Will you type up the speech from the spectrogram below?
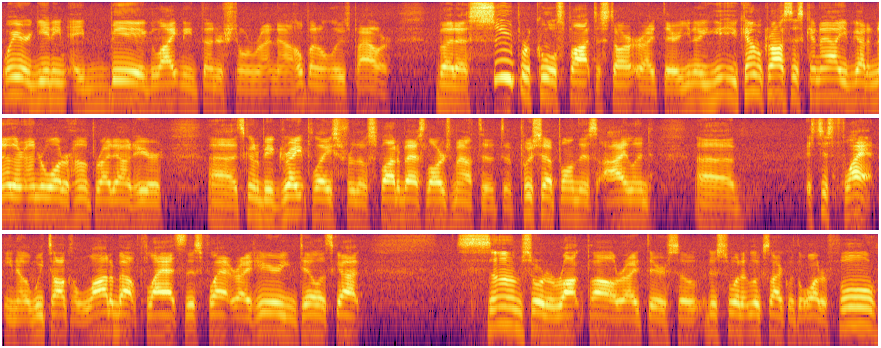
we are getting a big lightning thunderstorm right now. I hope I don't lose power. But a super cool spot to start right there. You know, you, you come across this canal, you've got another underwater hump right out here. Uh, it's going to be a great place for those spotted bass largemouth to, to push up on this island. Uh, it's just flat. You know, we talk a lot about flats. This flat right here, you can tell it's got some sort of rock pile right there. So this is what it looks like with the water full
